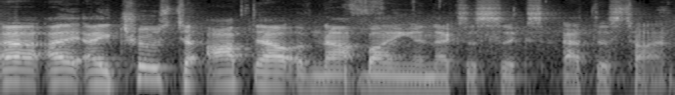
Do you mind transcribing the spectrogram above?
Uh, I, I chose to opt out of not buying a Nexus Six at this time,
